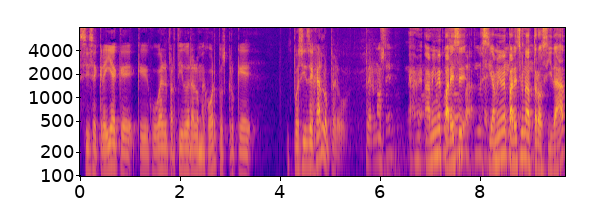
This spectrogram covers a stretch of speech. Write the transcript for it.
si se creía que, que jugar el partido era lo mejor, pues creo que, pues sí es dejarlo, pero, pero no sé. A mí No me parece, si a mí me parece una atrocidad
